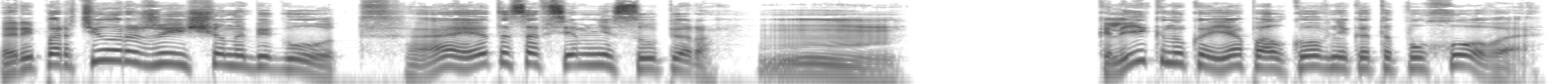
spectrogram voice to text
репортеры же еще набегут, а это совсем не супер. М -м. Кликну-ка я полковника Топухова.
